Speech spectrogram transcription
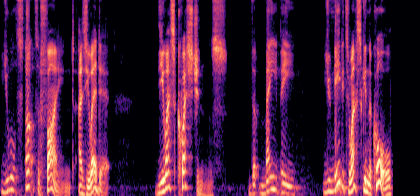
You will start to find as you edit, you ask questions that maybe you needed to ask in the call,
